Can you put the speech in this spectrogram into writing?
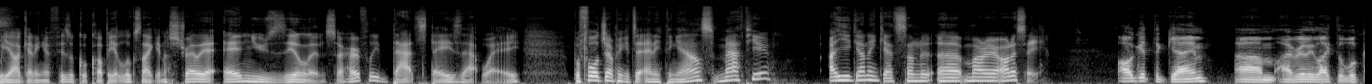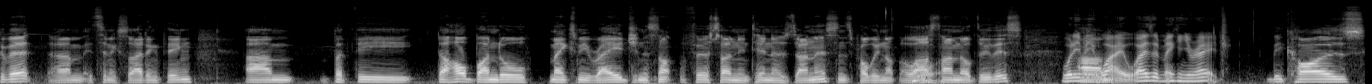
we are getting a physical copy, it looks like, in Australia and New Zealand. So hopefully that stays that way. Before jumping into anything else, Matthew, are you going to get some uh, Mario Odyssey? I'll get the game. Um, I really like the look of it. Um, it's an exciting thing. Um, but the the whole bundle makes me rage, and it's not the first time Nintendo's done this, and it's probably not the last time they'll do this. What do you mean? Um, why? Why is it making you rage? Because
